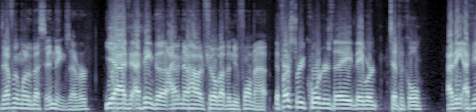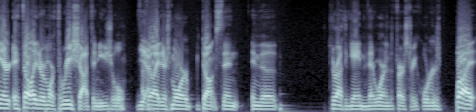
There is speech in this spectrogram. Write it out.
Definitely one of the best endings ever. Yeah, I, th- I think the I don't know how I'd feel about the new format. the first three quarters they they were typical. I think I think there- it felt like there were more three shot than usual. I Yeah. feel like there's more dunks than in the throughout the game than there were in the first three quarters. But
